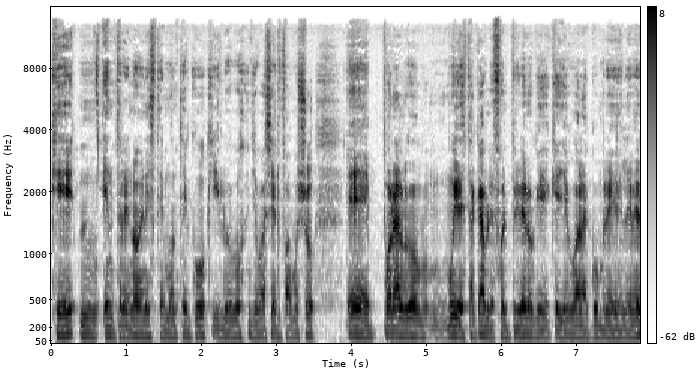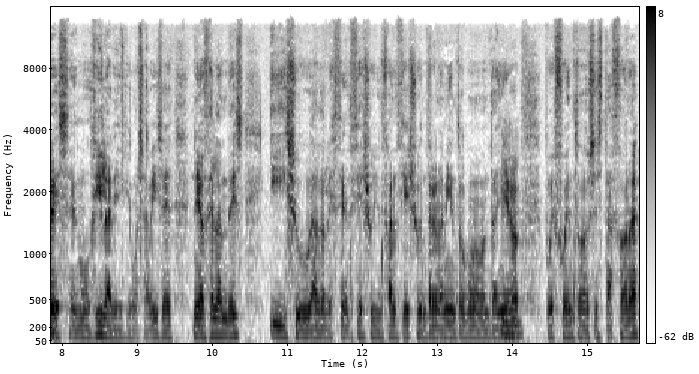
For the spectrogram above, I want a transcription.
que mm, entrenó en este Monte Cook y luego llegó a ser famoso eh, por algo muy destacable. Fue el primero que, que llegó a la cumbre del Everest, Edmund Hillary, que como sabéis es neozelandés, y su adolescencia, su infancia y su entrenamiento como montañero, pues fue en todas estas zonas.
